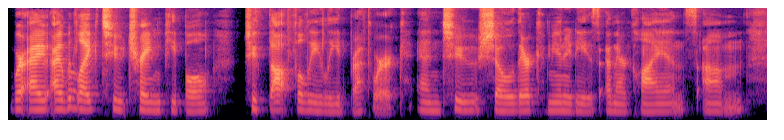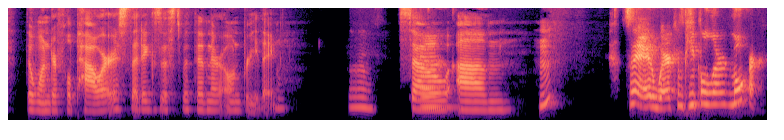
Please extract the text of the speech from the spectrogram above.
Where I, I would like to train people to thoughtfully lead breathwork and to show their communities and their clients um, the wonderful powers that exist within their own breathing. Mm. So, um, hmm? so, and where can people learn more?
